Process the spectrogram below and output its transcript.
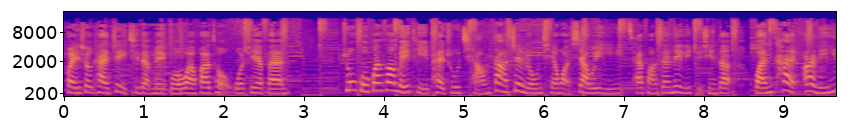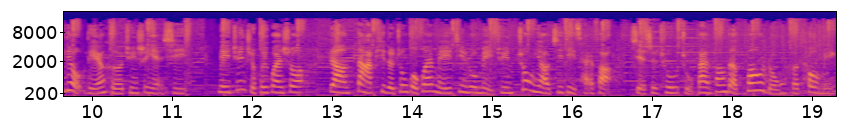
欢迎收看这一期的《美国万花筒》，我是叶凡。中国官方媒体派出强大阵容前往夏威夷采访在那里举行的环太2016联合军事演习。美军指挥官说，让大批的中国官媒进入美军重要基地采访，显示出主办方的包容和透明。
